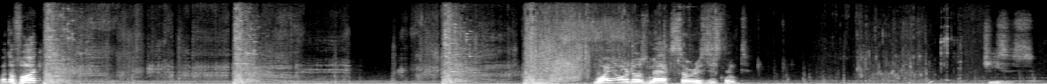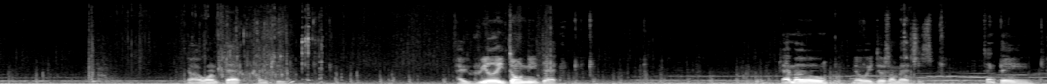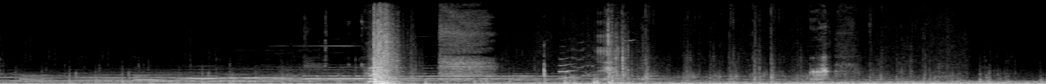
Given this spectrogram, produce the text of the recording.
What the fuck? Why are those masks so resistant? Jesus. Yeah, I want that. Thank you. I really don't need that. Ammo. No, wait, those are matches. Same thing.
